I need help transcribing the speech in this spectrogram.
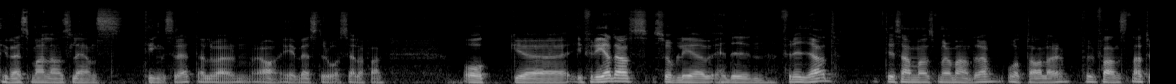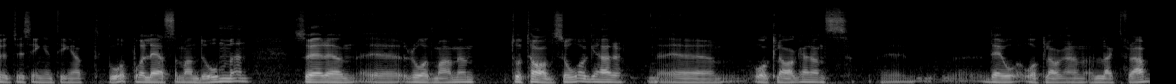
i Västmanlands läns tingsrätt, eller ja, i Västerås i alla fall. Och eh, i fredags så blev Hedin friad tillsammans med de andra åtalare. För det fanns naturligtvis ingenting att gå på. Läser man domen så är den eh, rådmannen totalsågar eh, åklagarens, eh, det åklagaren har lagt fram.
